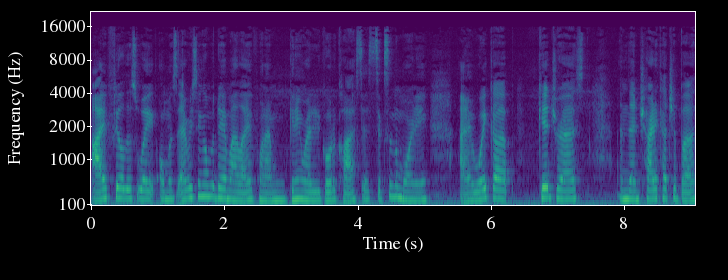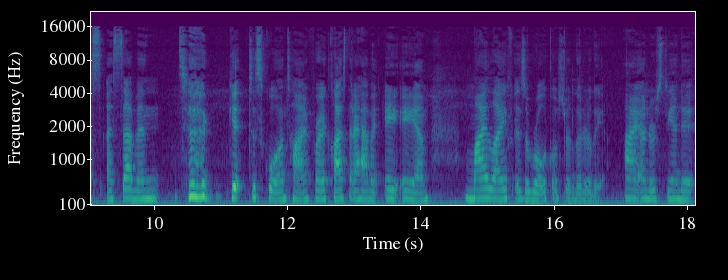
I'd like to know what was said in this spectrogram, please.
I feel this way almost every single day of my life when I'm getting ready to go to class at 6 in the morning. I wake up, get dressed, and then try to catch a bus at 7 to get to school on time for a class that I have at 8 a.m. My life is a roller coaster, literally. I understand it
